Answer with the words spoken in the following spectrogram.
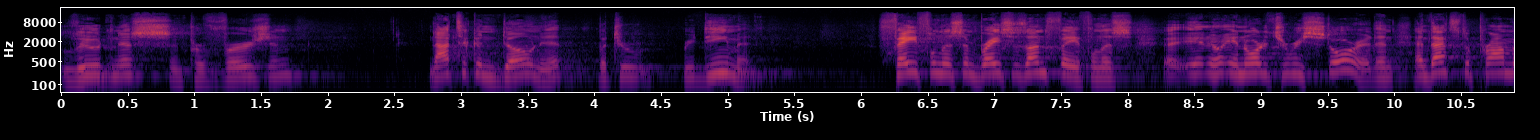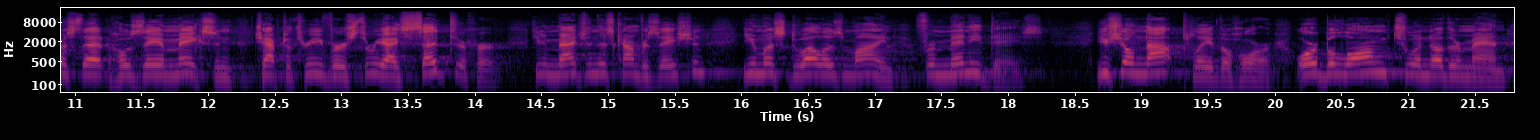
lewdness and perversion not to condone it, but to redeem it. Faithfulness embraces unfaithfulness uh, in, in, order to restore it. And, and that's the promise that Hosea makes in chapter 3, verse 3. I said to her, Can you imagine this conversation? You must dwell as mine for many days. You shall not play the whore or belong to another man,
